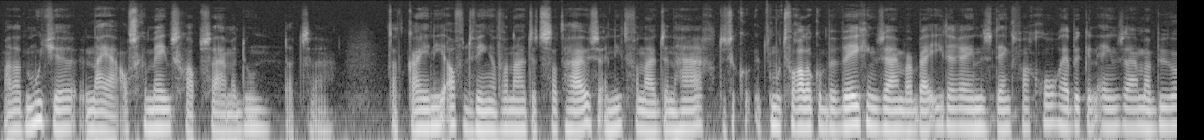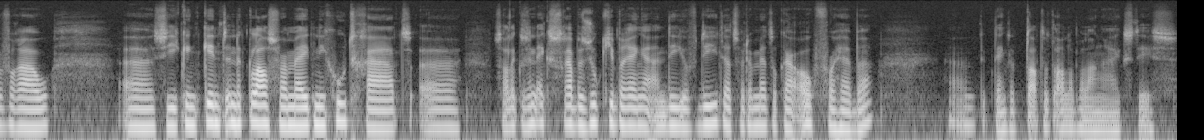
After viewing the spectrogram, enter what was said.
Maar dat moet je nou ja, als gemeenschap samen doen. Dat, uh, dat kan je niet afdwingen vanuit het stadhuis en niet vanuit Den Haag. Dus het moet vooral ook een beweging zijn waarbij iedereen eens denkt van... goh, heb ik een eenzame buurvrouw? Uh, zie ik een kind in de klas waarmee het niet goed gaat? Uh, zal ik eens een extra bezoekje brengen aan die of die? Dat we er met elkaar oog voor hebben. ik denk dat dat het allerbelangrijkste is.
